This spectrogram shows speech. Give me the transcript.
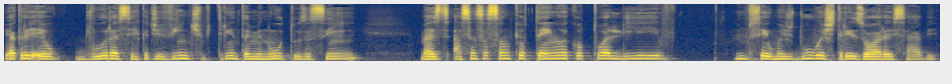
eu, acredito, eu dura cerca de 20, 30 minutos assim, mas a sensação que eu tenho é que eu tô ali, não sei, umas duas, três horas, sabe?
